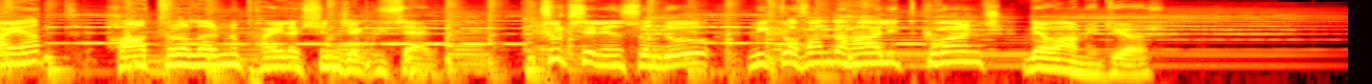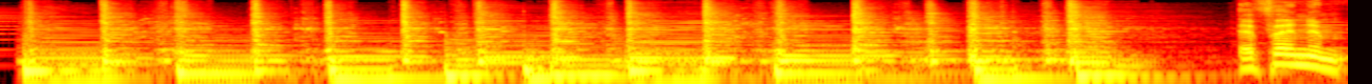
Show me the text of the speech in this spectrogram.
Hayat hatıralarını paylaşınca güzel. Türkcell'in sunduğu mikrofonda Halit Kıvanç devam ediyor. Efendim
